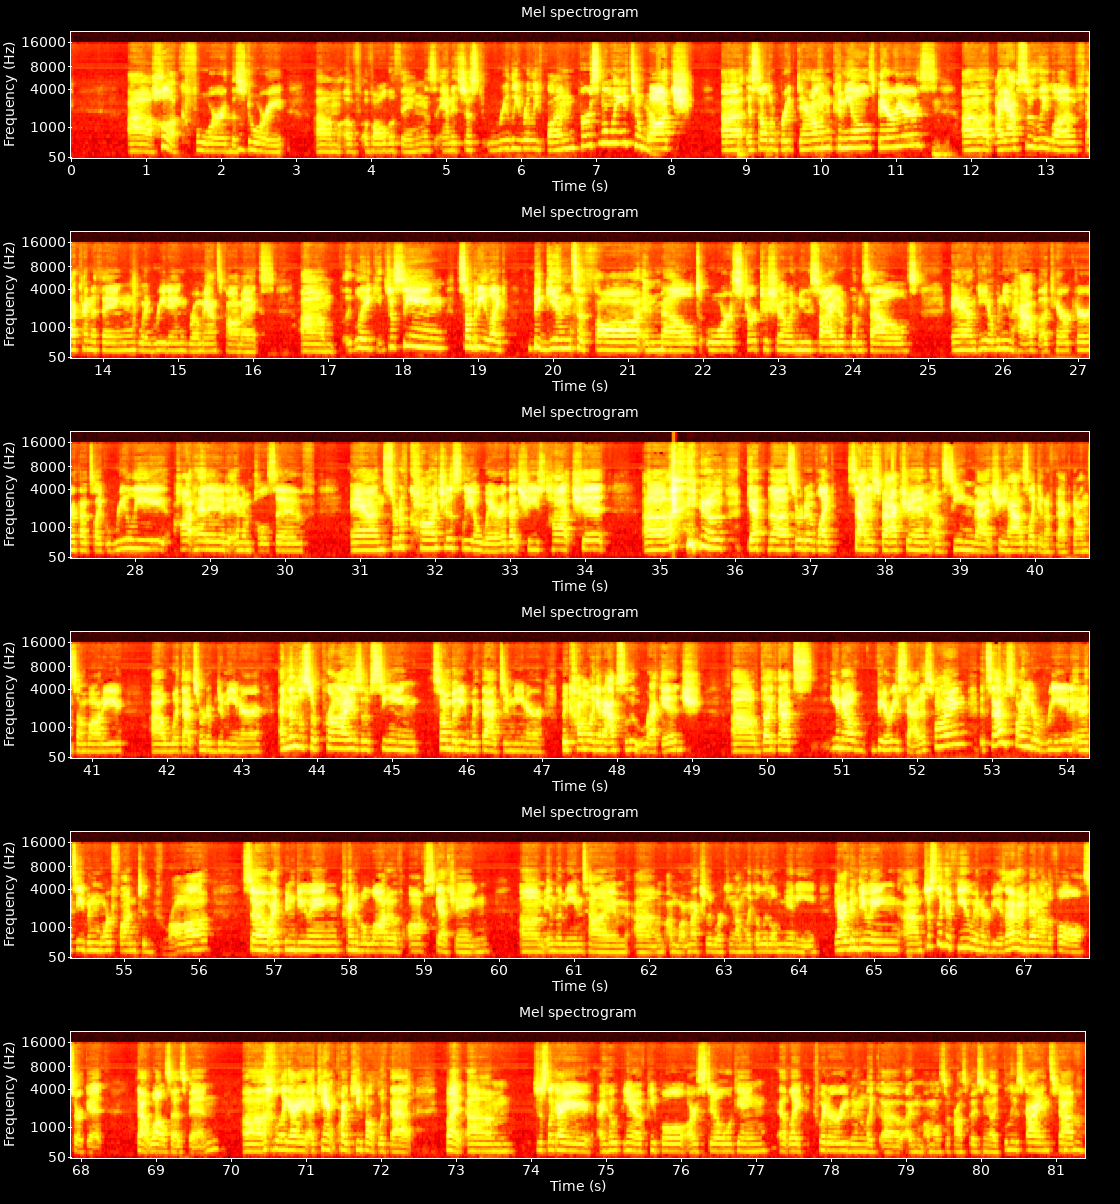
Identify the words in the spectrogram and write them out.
uh, hook for the mm-hmm. story um, of, of all the things and it's just really really fun personally to yeah. watch uh, Iselda break down Camille's barriers. Mm-hmm. Uh, I absolutely love that kind of thing when reading romance comics. Um, like just seeing somebody like begin to thaw and melt or start to show a new side of themselves. And, you know, when you have a character that's like really hot headed and impulsive and sort of consciously aware that she's hot shit, uh, you know, get the sort of like satisfaction of seeing that she has like an effect on somebody uh, with that sort of demeanor. And then the surprise of seeing somebody with that demeanor become like an absolute wreckage uh, like that's you know very satisfying. It's satisfying to read, and it's even more fun to draw. So I've been doing kind of a lot of off sketching. Um, in the meantime, um, I'm, I'm, actually working on like a little mini. Yeah, I've been doing um, just like a few interviews. I haven't been on the full circuit that Wells has been. Uh, like I, I can't quite keep up with that, but um, just like I, I hope you know if people are still looking at like Twitter, even like uh, I'm, I'm also cross posting like Blue Sky and stuff. Mm-hmm.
